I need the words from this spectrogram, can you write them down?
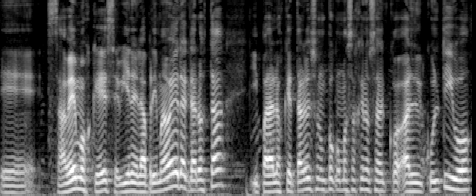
Eh, sabemos que se viene la primavera, claro está, y para los que tal vez son un poco más ajenos al, al cultivo,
